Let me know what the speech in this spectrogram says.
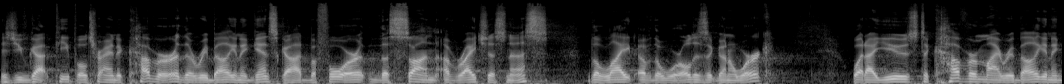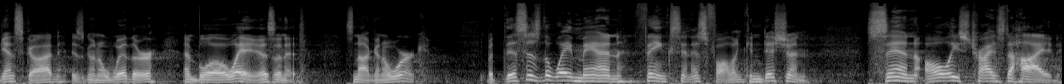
Is you've got people trying to cover their rebellion against God before the sun of righteousness, the light of the world. Is it going to work? What I use to cover my rebellion against God is going to wither and blow away, isn't it? It's not going to work. But this is the way man thinks in his fallen condition. Sin always tries to hide.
